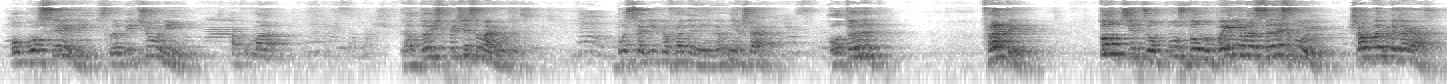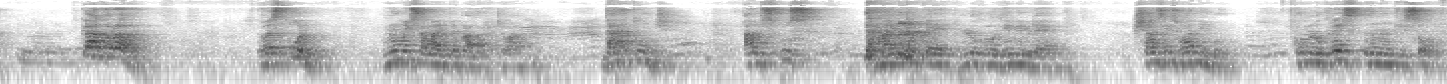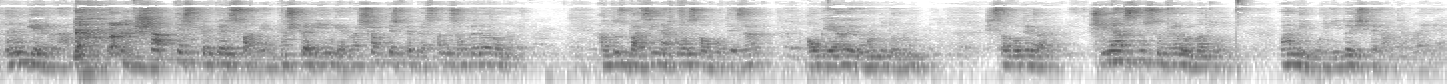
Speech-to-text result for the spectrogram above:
oboselii, slăbiciunii. Acum, la 12 ce să mai vorbesc? Bă, să ridică frate de mine așa, hotărât. Frate, tot ce ți-a pus Domnul pe inimă să ne spui. Și apoi pleci acasă. Gata, frate. Vă spun, nu mi s-a mai întâmplat așa ceva. Dar atunci am spus mai multe lucruri din Biblie și am zis, oameni buni, cum lucrez în închisori, în gherla, 17 persoane, în pușcărie, în gherla, 17 persoane s-au predat Domnului. Am dus bazin acolo, s-au botezat, au încheiat legământ cu Domnul și s-au botezat. Și le-am spus în felul următor. Oameni buni, 12 noaptea, mai bine.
